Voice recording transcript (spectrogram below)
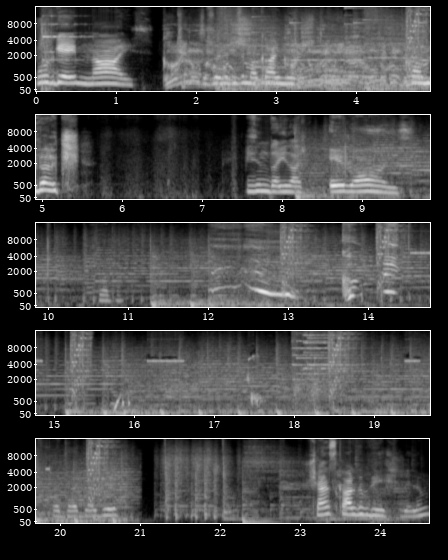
Good game nice. Bu sırada bizim Akay? Comeback. Bizim dayılar Arise. Burada. Comeback. Hadi hadi hadi. Şans kartı değiştirelim.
